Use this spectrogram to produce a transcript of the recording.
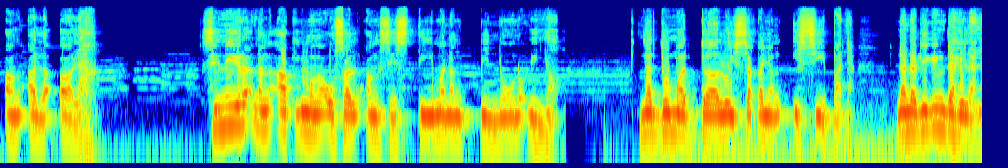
ang alaala. Sinira ng aking mga usal ang sistema ng pinuno ninyo na dumadaloy sa kanyang isipan na nagiging dahilan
